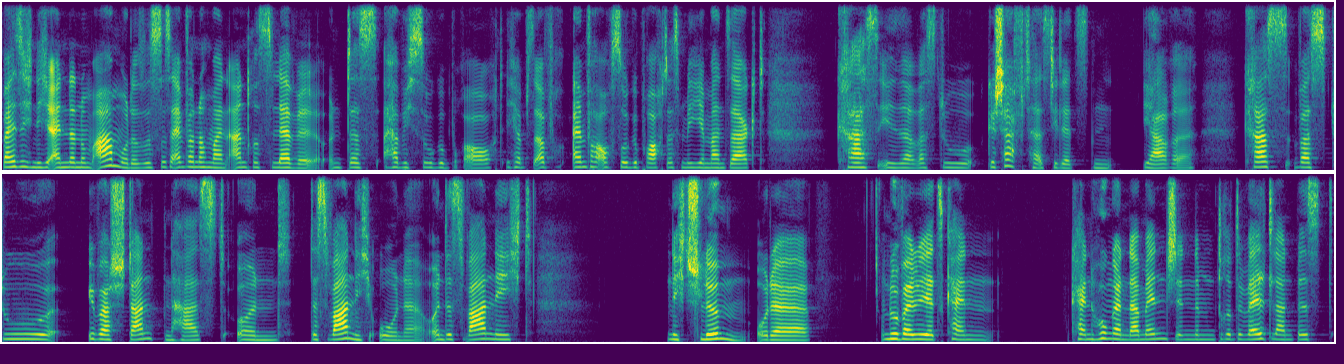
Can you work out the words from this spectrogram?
weiß ich nicht, einen dann umarmen oder so. Es ist einfach nochmal ein anderes Level. Und das habe ich so gebraucht. Ich habe es einfach auch so gebraucht, dass mir jemand sagt, krass, Isa, was du geschafft hast die letzten Jahre. Krass, was du überstanden hast und das war nicht ohne und es war nicht nicht schlimm oder nur weil du jetzt kein, kein hungernder Mensch in einem dritte Weltland bist,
